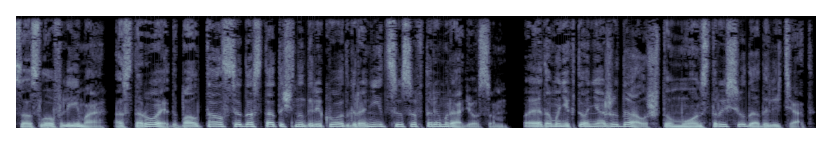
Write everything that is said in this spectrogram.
Со слов Лима, астероид болтался достаточно далеко от границы со вторым радиусом, поэтому никто не ожидал, что монстры сюда долетят.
